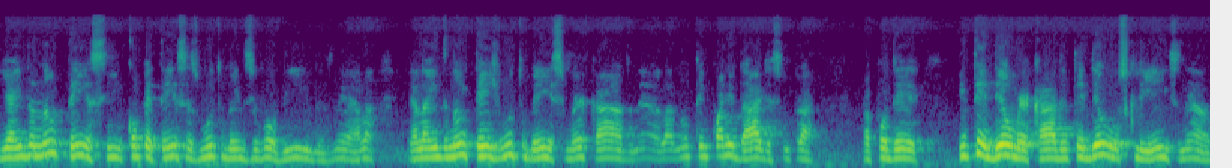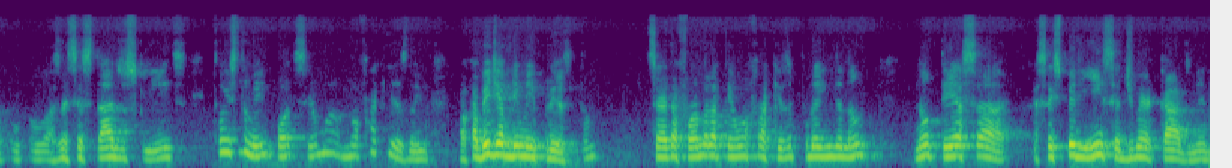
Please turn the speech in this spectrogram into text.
e ainda não tem assim competências muito bem desenvolvidas, né? Ela, ela ainda não entende muito bem esse mercado, né? Ela não tem qualidade assim para poder entender o mercado, entender os clientes, né? As necessidades dos clientes. Então isso também pode ser uma, uma fraqueza. Né? Eu acabei de abrir minha empresa, então de certa forma ela tem uma fraqueza por ainda não não ter essa essa experiência de mercado, né,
